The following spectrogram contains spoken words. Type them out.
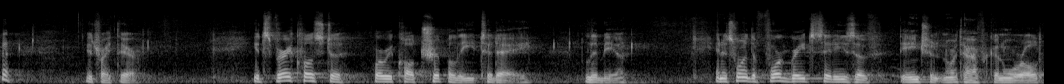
it's right there. It's very close to where we call Tripoli today, Libya. And it's one of the four great cities of the ancient North African world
